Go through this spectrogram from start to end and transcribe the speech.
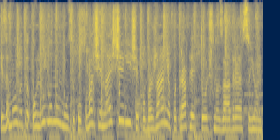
і замовити улюблену музику. Ваші найщиріші побажання потраплять точно за адресою.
